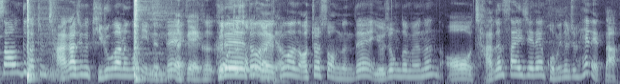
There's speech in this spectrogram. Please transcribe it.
사운드가 좀 작아지고 뒤로 가는 건 있는데 네, 그, 그, 그래도 그 예, 그건 어쩔 수 없는데 이 정도면은 어, 작은 사이즈에 대한 고민을 좀 해냈다.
